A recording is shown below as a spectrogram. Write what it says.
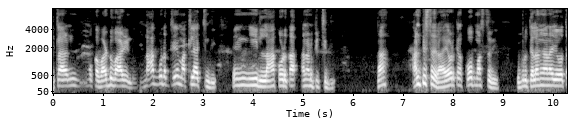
ఇట్లా ఒక వర్డ్ వాడిండు. నాకు కూడా సేమ్ అట్లే వచ్చింది. నీ లా కొడుక అని అనిపించింది. అనిపిస్తుంది రా ఎవరికైనా కోపం వస్తుంది. ఇప్పుడు తెలంగాణ యువత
